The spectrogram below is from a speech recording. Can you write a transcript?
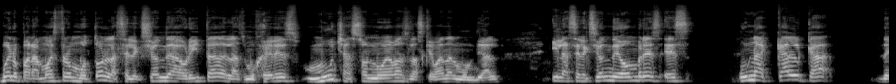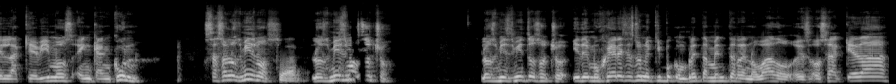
bueno, para muestra un botón, la selección de ahorita de las mujeres, muchas son nuevas las que van al mundial, y la selección de hombres es una calca de la que vimos en Cancún. O sea, son los mismos, los mismos ocho los mismitos ocho. Y de mujeres es un equipo completamente renovado. o sea, queda,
